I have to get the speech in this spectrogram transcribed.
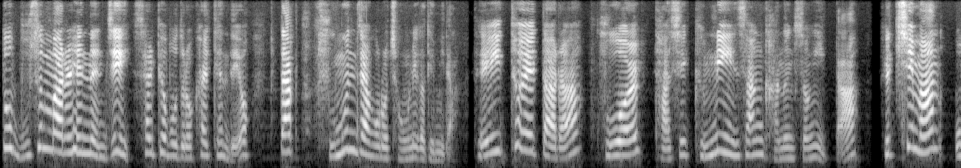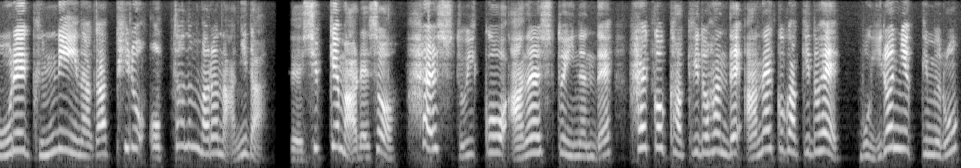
또 무슨 말을 했는지 살펴보도록 할 텐데요. 딱 두 문장으로 정리가 됩니다. 데이터에 따라 9월 다시 금리 인상 가능성이 있다. 그치만 올해 금리 인하가 필요 없다는 말은 아니다. 네, 쉽게 말해서 할 수도 있고 안 할 수도 있는데 할 것 같기도 한데 안 할 것 같기도 해. 뭐 이런 느낌으로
